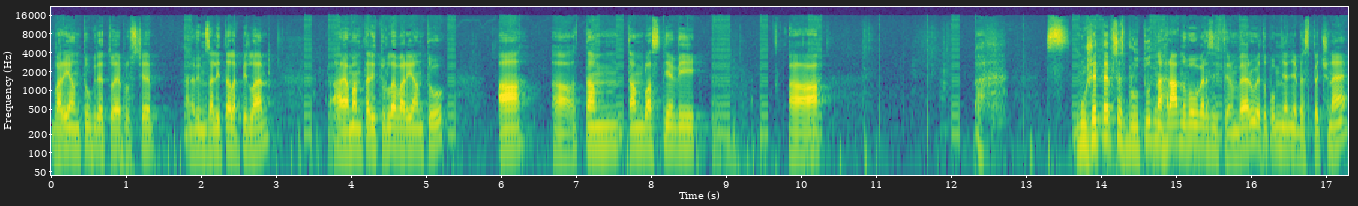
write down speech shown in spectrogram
variantu, kde to je prostě já nevím, zalité lepidlem. A já mám tady tuhle variantu a, a tam, tam vlastně vy a, a, můžete přes Bluetooth nahrát novou verzi firmwareu, je to poměrně bezpečné.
